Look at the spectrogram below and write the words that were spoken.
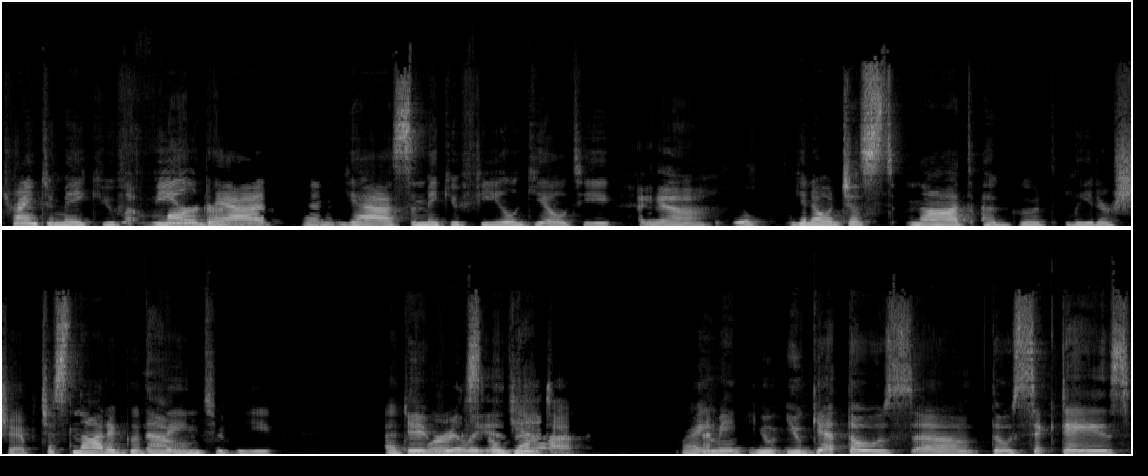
trying to make you feel Martyr. bad and yes, and make you feel guilty. Yeah. You know, just not a good leadership, just not a good no. thing to be at it work. really so, is. Yeah. Right. I mean, you you get those uh those sick days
